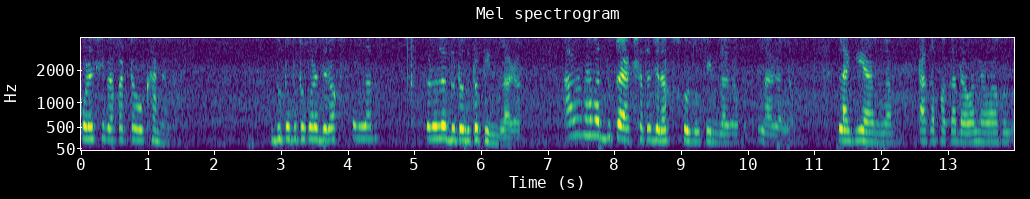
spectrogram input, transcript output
করেছি ব্যাপারটা ওখানে না। দুটো দুটো করে জেরক্স করলাম করে হলো দুটো দুটো পিন লাগা আমি ভাবার দুটো একসাথে জেরক্স করব পিন লাগাবো, লাগালাম, লাগিয়ে আনলাম, টাকা ফাঁকা দেওয়া নেওয়া হলো।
